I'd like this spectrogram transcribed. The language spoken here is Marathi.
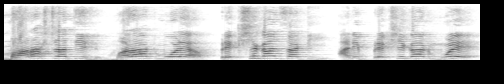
महाराष्ट्रातील मराठमोळ्या प्रेक्षकांसाठी आणि प्रेक्षकांमुळे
